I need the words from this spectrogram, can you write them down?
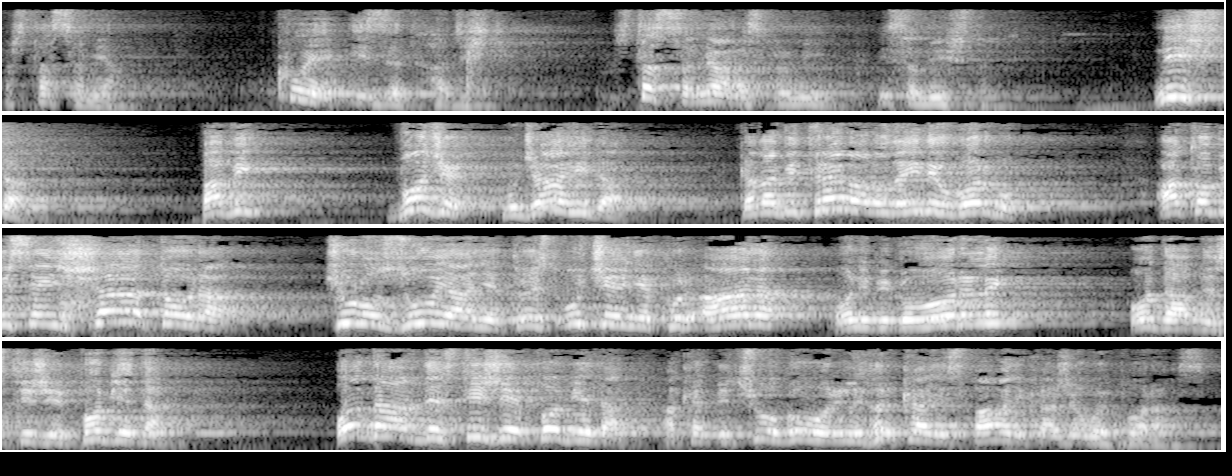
A šta sam ja? Ko je izet hađišća? Šta sam ja naspram? Nisam ništa. Ništa. Pa bi vođe muđahida, kada bi trebalo da ide u borbu, ako bi se iz šatora čulo zujanje, to jest učenje Kur'ana, oni bi govorili, odavde stiže pobjeda. Odavde stiže pobjeda. A kad bi čuo govor ili hrkanje, spavanje, kaže ovo je poraz.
